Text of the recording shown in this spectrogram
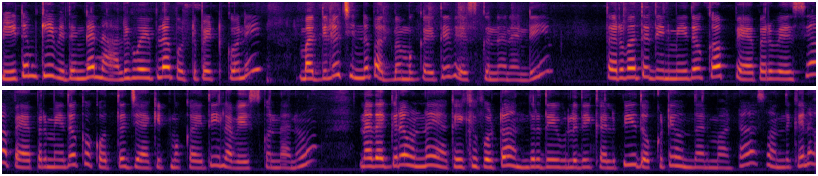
పీఠంకి విధంగా నాలుగు వైపులా బొట్టు పెట్టుకొని మధ్యలో చిన్న పద్మ ముక్క అయితే వేసుకున్నానండి. తర్వాత దీని మీద ఒక పేపర్ వేసి ఆ పేపర్ మీద ఒక కొత్త జాకెట్ ముక్క అయితే ఇలా వేసుకున్నాను. నా దగ్గర ఉన్న ఏకైక ఫోటో అందరి దేవుళ్ళది కలిపి ఇది ఒక్కటే ఉందన్నమాట. సో అందుకే నా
